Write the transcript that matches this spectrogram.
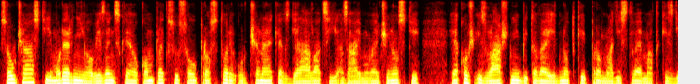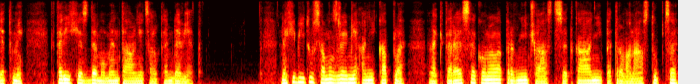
Součástí moderního vězeňského komplexu jsou prostory určené ke vzdělávací a zájmové činnosti, jakož i zvláštní bytové jednotky pro mladistvé matky s dětmi, kterých je zde momentálně celkem devět. Nechybí tu samozřejmě ani kaple, ve které se konala první část setkání Petrova nástupce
